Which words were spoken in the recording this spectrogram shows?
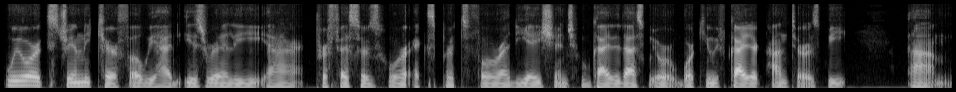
we were extremely careful. We had Israeli uh, professors who were experts for radiation who guided us. We were working with Geiger counters. We, um,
